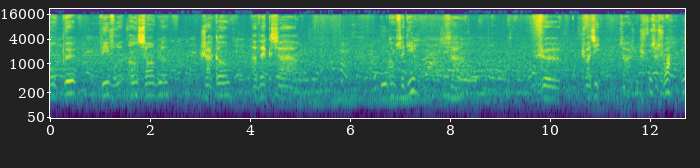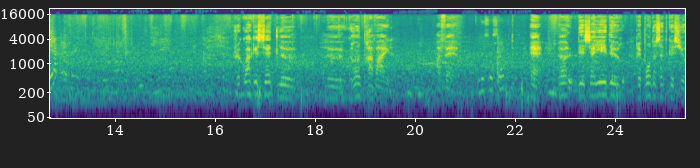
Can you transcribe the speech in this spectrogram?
on peut vivre ensemble, chacun avec sa, comme se dit, je choisis, ça, je, ce choix. Je crois que c'est le, le grand travail à faire. De ce siècle eh, D'essayer de répondre à cette question.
